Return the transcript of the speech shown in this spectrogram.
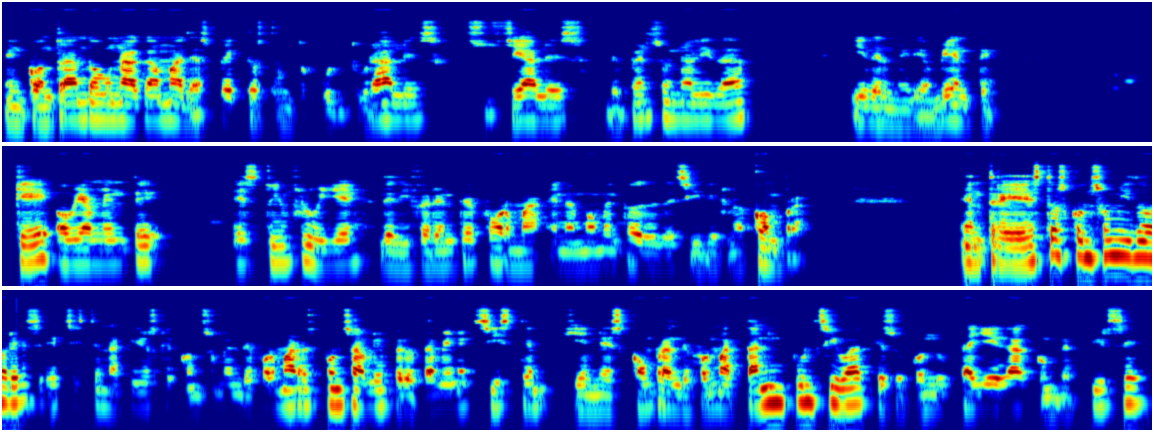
encontrando una gama de aspectos tanto culturales, sociales, de personalidad y del medio ambiente, que obviamente esto influye de diferente forma en el momento de decidir la compra. Entre estos consumidores existen aquellos que consumen de forma responsable, pero también existen quienes compran de forma tan impulsiva que su conducta llega a convertirse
